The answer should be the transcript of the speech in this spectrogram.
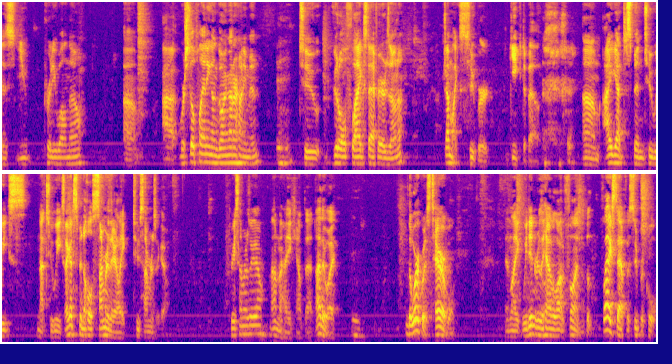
as you pretty well know. Um, uh, we're still planning on going on our honeymoon Mm-hmm. to good old Flagstaff, Arizona, which I'm like super geeked about. Um, I got to spend two weeks, not two weeks, I got to spend a whole summer there like two summers ago. Three summers ago? I don't know how you count that. Either way, the work was terrible. And like, we didn't really have a lot of fun, but Flagstaff was super cool.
